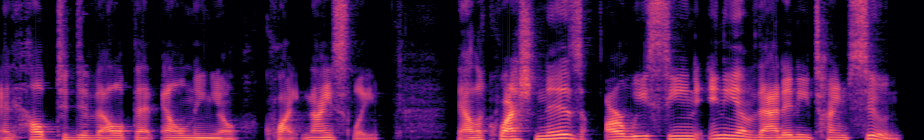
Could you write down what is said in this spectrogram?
and help to develop that El Nino quite nicely. Now the question is, are we seeing any of that anytime soon?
